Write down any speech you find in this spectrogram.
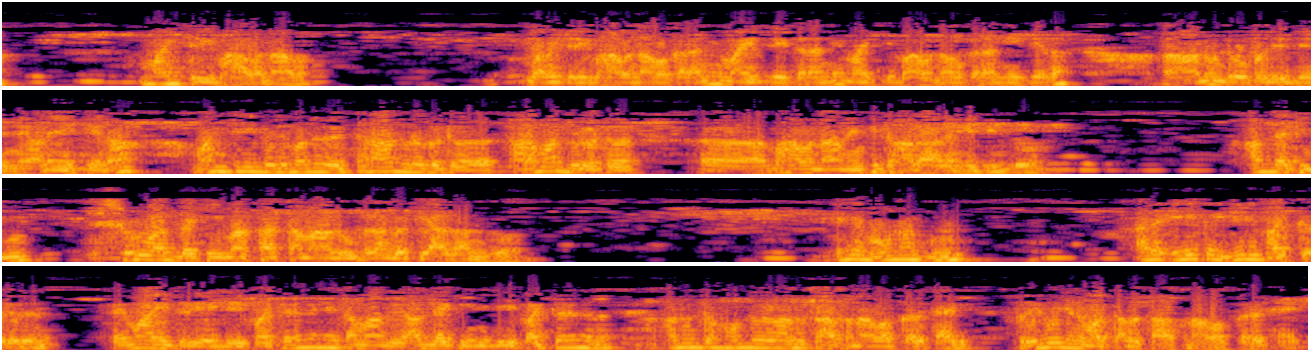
මෛත්‍රී භාවනාව මෛත්‍රී භාවනාව කරන්නේ මෛත්‍රී කරන්නේ මෛත්‍රී භාවනාව කරන්නේ කියලා අනුන්ට උපදෙස් දෙන්නේ අනේ කෙනා මෛත්‍රී පිළිබඳව එක්තරා දුරකට තරමක් දුරට භාවනාවෙන් හිත හදාගෙන හිටින්න ඕන. අත්දැකීම් සුළු අත්දැකීමක් අත්මාළු ළඟ තියාගන්න ඕන. එහෙම වුණොත් අර ඒක ඉදිරිපත් කරගෙන එමයිත්‍රිය ඉදිරිපත් කරගෙන තමාගේ අත්දැකීම් ඉදිරිපත් කරගෙන අනුන්ට හොඳ අනුශාසනාවක් කරතයි ප්‍රයෝජනවත් අනුශාසනාවක් කරතයි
